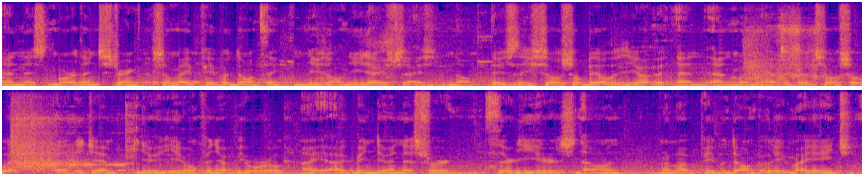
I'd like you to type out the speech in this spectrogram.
And it's more than strength. So many people don't think you don't need exercise. No, there's the sociability of it. And, and when you have a good social life at the gym, you, you open up your world. I, I've been doing this for 30 years now, and a lot of people don't believe my age.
